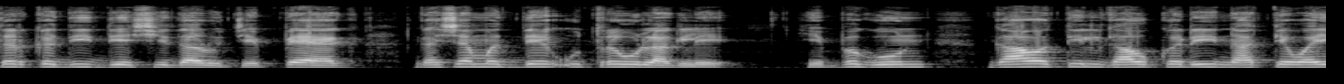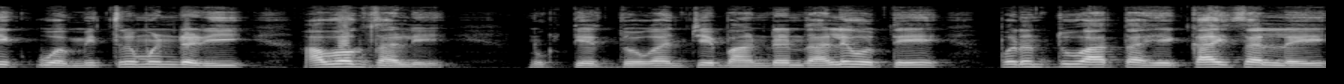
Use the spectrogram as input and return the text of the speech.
तर कधी देशी दारूचे पॅग घशामध्ये उतरवू लागले. हे बघून गावातील गावकरी नातेवाईक व मित्रमंडळी आवक झाले. नुकतेच दोघांचे भांडण झाले होते. परंतु आता हे काय चाललंय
